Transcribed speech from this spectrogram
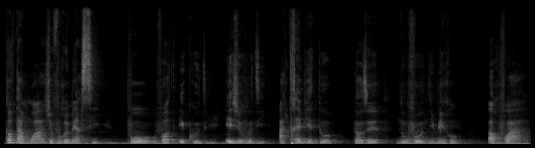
Quant à moi, je vous remercie pour votre écoute et je vous dis à très bientôt dans un nouveau numéro. Au revoir.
